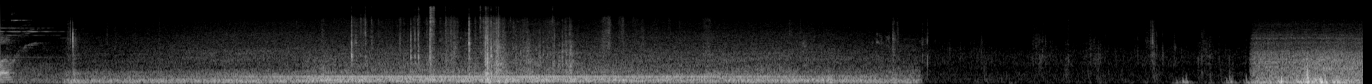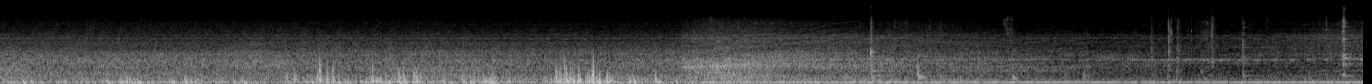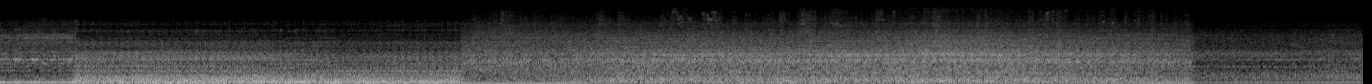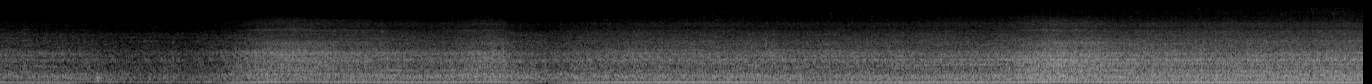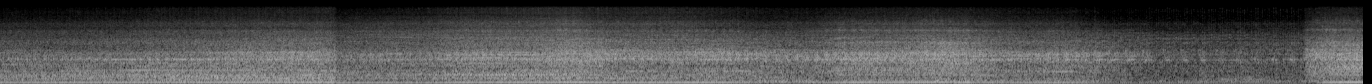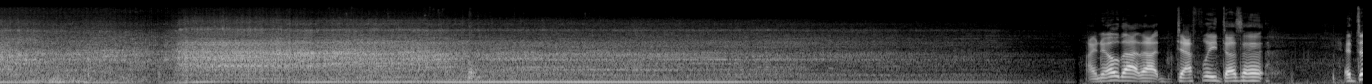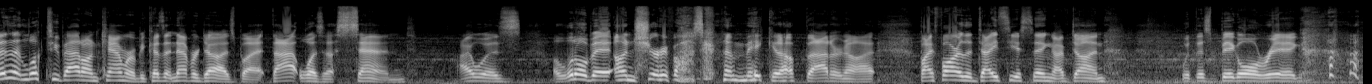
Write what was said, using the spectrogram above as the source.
Hello. I know that that definitely doesn't, it doesn't look too bad on camera because it never does, but that was a send. I was a little bit unsure if I was gonna make it up that or not. By far the diciest thing I've done with this big old rig.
